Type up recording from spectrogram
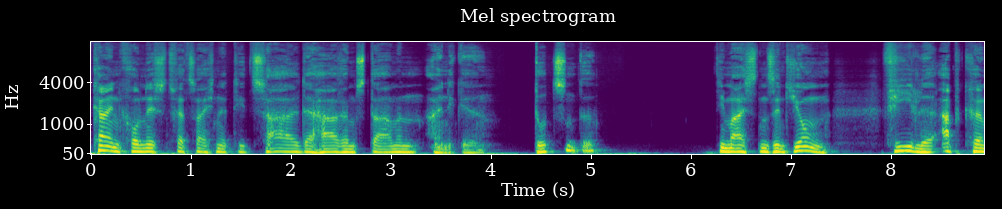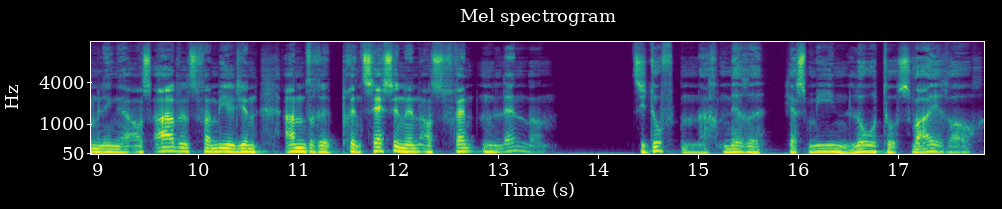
Kein Chronist verzeichnet die Zahl der Haremsdamen, einige Dutzende, die meisten sind jung, viele Abkömmlinge aus Adelsfamilien, andere Prinzessinnen aus fremden Ländern. Sie duften nach Mirre, Jasmin, Lotus, Weihrauch.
